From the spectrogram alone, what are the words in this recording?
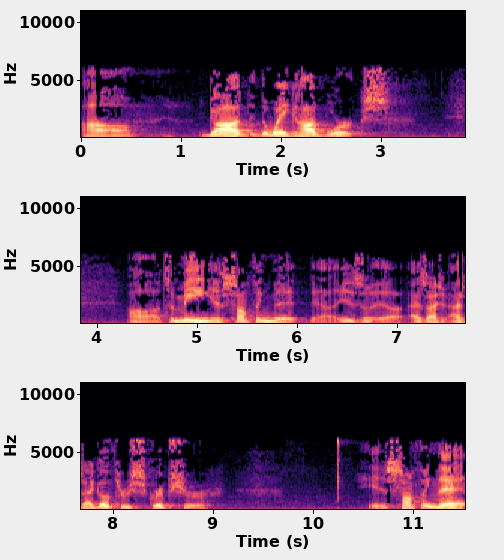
Uh, God, the way God works, uh, to me, is something that uh, is uh, as I as I go through Scripture, is something that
